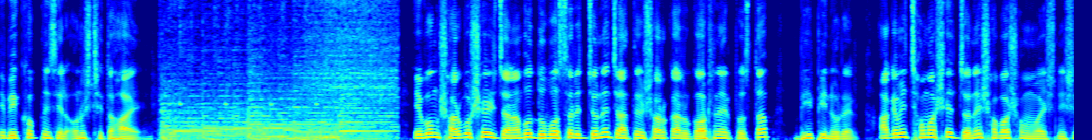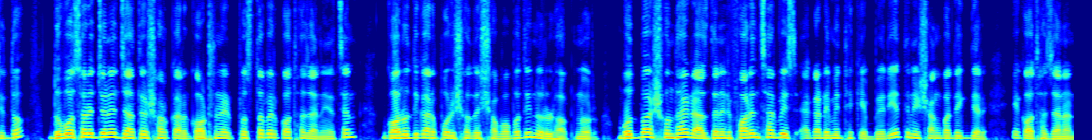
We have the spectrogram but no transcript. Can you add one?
এই বিক্ষোভ মিছিল অনুষ্ঠিত হয়। এবং সর্বশেষ জানাব দুবছরের জন্য জাতীয় সরকার গঠনের প্রস্তাব ভিপি নুরের। আগামী ছ মাসের জন্য সভা সমাবেশ নিষিদ্ধ। দুবছরের জন্য জাতীয় সরকার গঠনের প্রস্তাবের কথা জানিয়েছেন গণধিকার পরিষদের সভাপতি নুরুল হক নূর। বুধবার সন্ধ্যায় রাজধানীর ফরেন সার্ভিস একাডেমি থেকে বেরিয়ে তিনি সাংবাদিকদের কথা জানান।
